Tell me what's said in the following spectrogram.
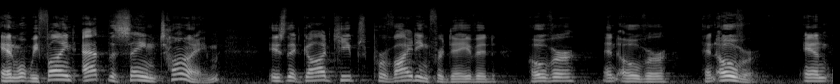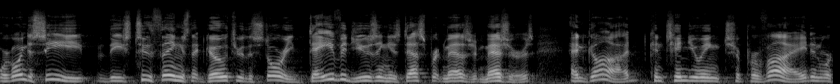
And what we find at the same time is that God keeps providing for David over and over and over. And we're going to see these two things that go through the story David using his desperate measures, and God continuing to provide. And we're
